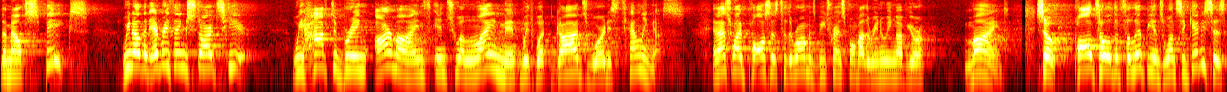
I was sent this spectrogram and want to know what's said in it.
The mouth speaks. We know that everything starts here. We have to bring our minds into alignment with what God's word is telling us. And that's why Paul says to the Romans, be transformed by the renewing of your mind. So Paul told the Philippians once again, he says,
